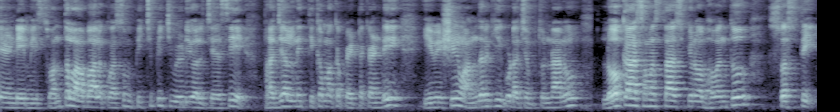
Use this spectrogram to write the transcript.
చేయండి. మీ సొంత లాభాల కోసం పిచ్చి పిచ్చి వీడియోలు చేసి ప్రజల్ని తికమక పెట్టకండి. ఈ విషయం అందరికీ కూడా చెప్తున్నాను. లోకా సమస్త సుఖినో భవంతు. స్వస్తి.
